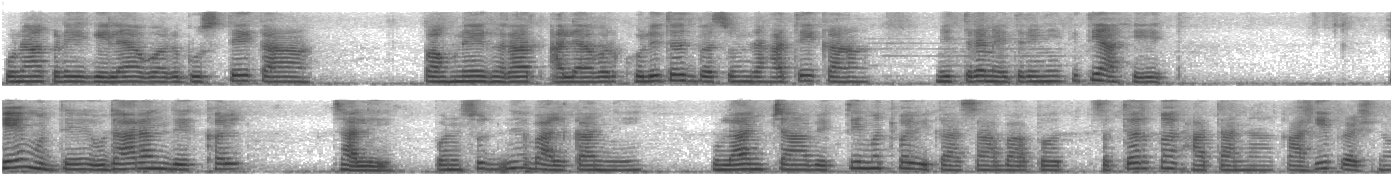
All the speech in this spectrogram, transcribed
कुणाकडे गेल्यावर बुसते का? पाहुणे घरात आल्यावर खोलीतच बसून राहते का? मित्रमैत्रिणी किती आहेत? हे मुद्दे उदाहरण देखल झाले. पण सुज्ञ बालकांनी मुलांच्या व्यक्तिमत्व विकासाबाबत सतर्क राहताना काही प्रश्न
